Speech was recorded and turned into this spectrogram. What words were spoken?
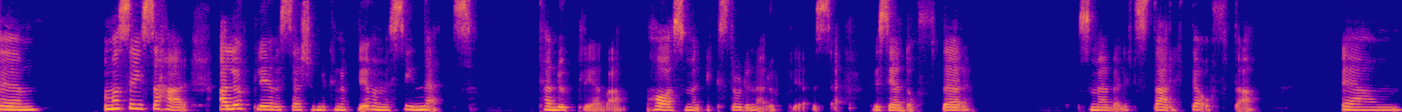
eh, om man säger så här, alla upplevelser som du kan uppleva med sinnet kan du uppleva, ha som en extraordinär upplevelse. Det vill säga dofter som är väldigt starka ofta. Um,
